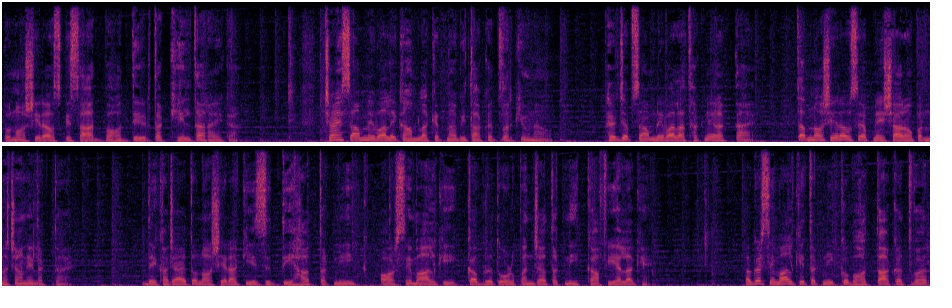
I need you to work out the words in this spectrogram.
तो नौशेरा उसके साथ बहुत देर तक खेलता रहेगा। चाहे सामने वाले का हमला कितना भी ताकतवर क्यों ना हो, फिर जब सामने वाला थकने लगता है, तब नौशेरा उसे अपने इशारों पर नचाने लगता है। देखा जाए तो नौशेरा की जिद्दी हाथ तकनीक और सिमाल की कब्र तोड़ पंजा तकनीक काफ़ी अलग है। अगर सिमाल की तकनीक को बहुत ताकतवर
